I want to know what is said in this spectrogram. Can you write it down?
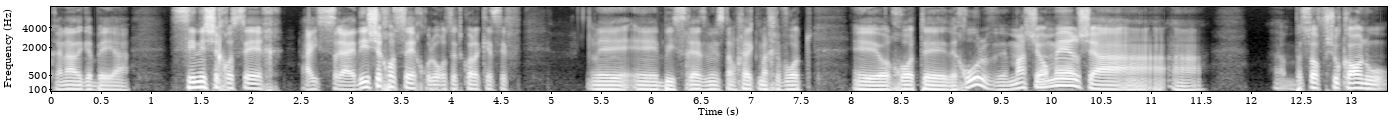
כנ"ל לגבי הסיני שחוסך, הישראלי שחוסך, הוא לא רוצה את כל הכסף אה, אה, בישראל, אז מן הסתם חלק מהחברות הולכות אה, לחו"ל, ומה שאומר שבסוף שוק ההון הוא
